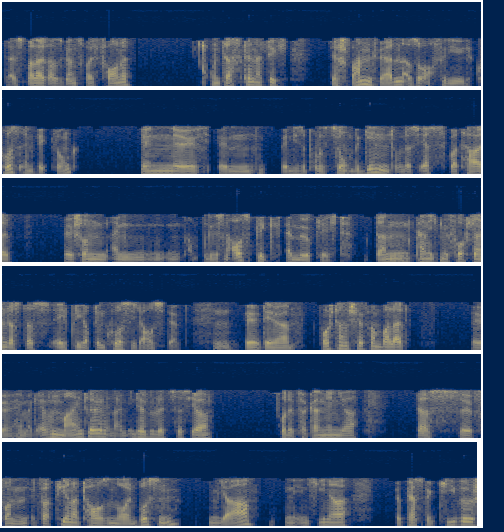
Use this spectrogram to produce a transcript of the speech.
Da ist Ballard also ganz weit vorne. Und das kann natürlich sehr spannend werden, also auch für die Kursentwicklung. Denn äh, ähm, wenn diese Produktion beginnt und das erste Quartal äh, schon einen, einen, gewissen Ausblick ermöglicht, dann mhm. kann ich mir vorstellen, dass das erheblich auf den Kurs sich auswirkt. Mhm. Äh, der Vorstandschef von Ballard, äh, Herr McEwan, meinte in einem Interview letztes Jahr oder im vergangenen Jahr, dass von etwa 400.000 neuen Bussen im Jahr in, in China perspektivisch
